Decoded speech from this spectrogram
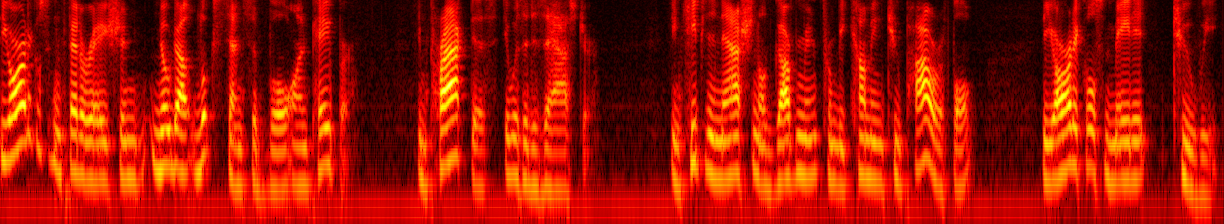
The Articles of Confederation no doubt looked sensible on paper. In practice, it was a disaster. In keeping the national government from becoming too powerful, the Articles made it too weak.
